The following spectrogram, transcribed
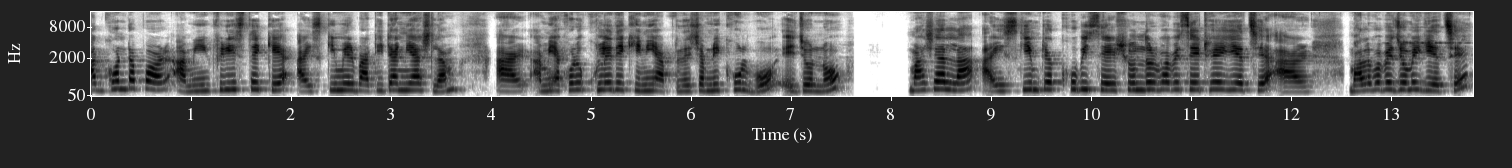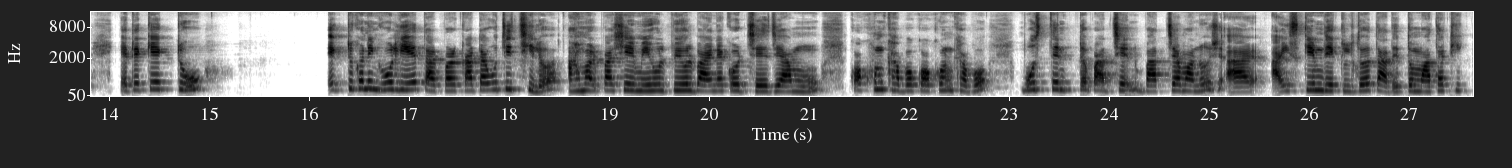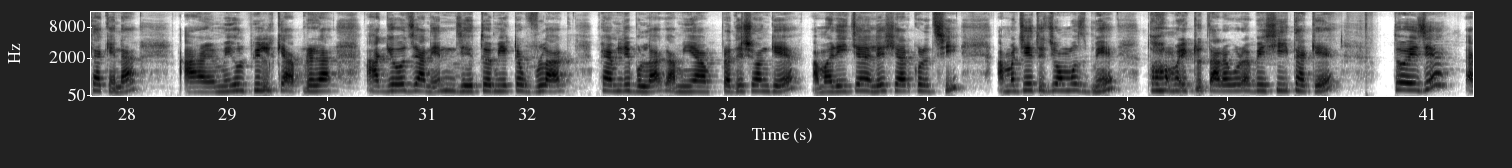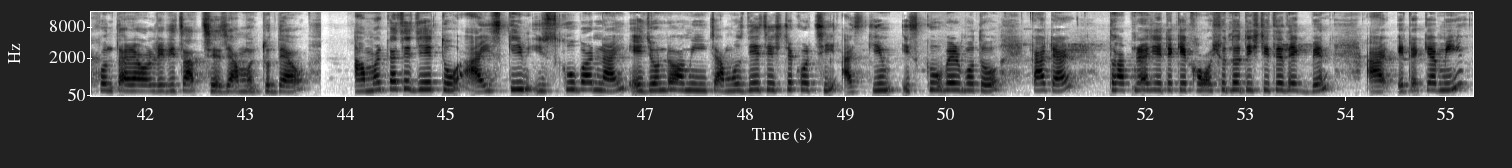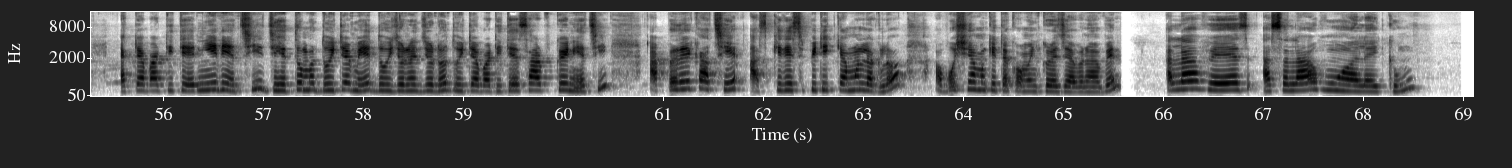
আট ঘণ্টা পর আমি ফ্রিজ থেকে আইসক্রিমের বাটিটা নিয়ে আসলাম। আর আমি এখনও খুলে দেখিনি, আপনাদের সামনে খুলবো। এই জন্য মাশাল্লাহ আইসক্রিমটা খুবই সে, সুন্দরভাবে সেট হয়ে গিয়েছে আর ভালোভাবে জমে গিয়েছে। এটাকে একটু একটুখানি গলিয়ে তারপর কাটা উচিত ছিল। আমার পাশে মেহুল পিহুল বায়না করছে যে, আম্মু, কখন খাব কখন খাব? বুঝতে তো পারছেন, বাচ্চা মানুষ আর আইসক্রিম দেখলে তো তাদের তো মাথা ঠিক থাকে না। আর মেহুল পিহুলকে আপনারা আগেও জানেন, যেহেতু আমি একটা ব্লগ ফ্যামিলি ব্লগ আমি আপনাদের সঙ্গে আমার এই চ্যানেলে শেয়ার করেছি। আমার যেহেতু যমজ মেয়ে, তো আমার একটু তাড়াহুড়া বেশিই থাকে। তো এই যে, এখন তারা অলরেডি চাচ্ছে যে, আম্মু, একটু দাও। আমার কাছে যেহেতু আইসক্রিম স্কুব আর নাই এই জন্য আমি চামচ দিয়ে চেষ্টা করছি আইসক্রিম স্কুবের মতো কাটার। তো আপনারা এটাকে খবর সুন্দর দৃষ্টিতে দেখবেন, আর এটাকে আমি একটা বাটিতে নিয়ে নিয়েছি। যেহেতু আমার দুইটা মেয়ে, দুইজনের জন্য দুইটা বাটিতে সার্ভ করে নিয়েছি। আপনাদের কাছে আজকের রেসিপিটি কেমন লাগল? অবশ্যই আমাকে এটা কমেন্ট করে জানাবেন। আল্লাহ হাফেজ, আসসালামু আলাইকুম।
